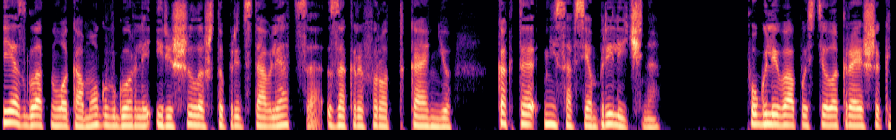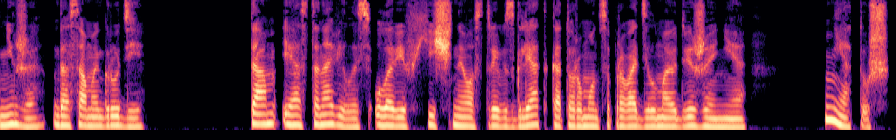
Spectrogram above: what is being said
Я сглотнула комок в горле и решила, что представляться, закрыв рот тканью, как-то не совсем прилично. Пугливо опустила краешек ниже, до самой груди. Там и остановилась, уловив хищный острый взгляд, которым он сопроводил моё движение. Нет уж.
